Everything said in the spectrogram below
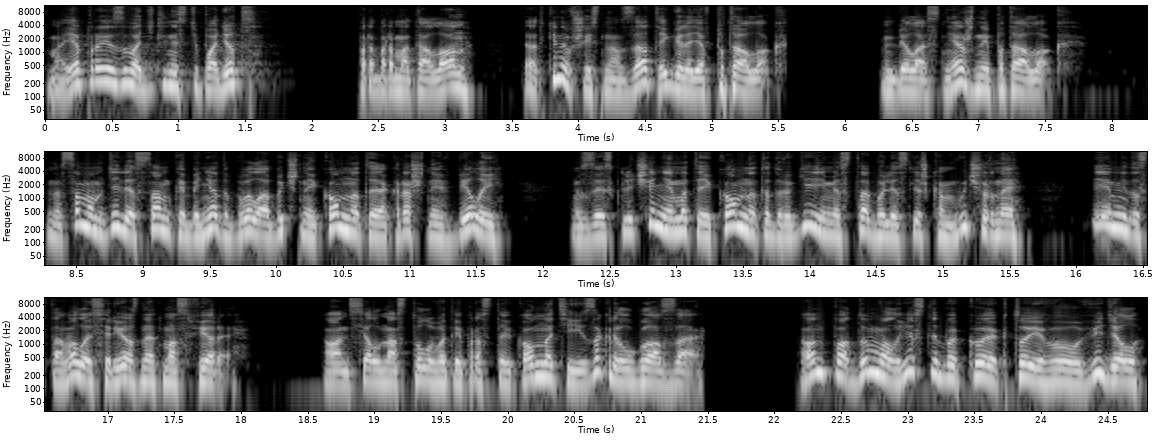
моя производительность упадет. Пробормотал он, откинувшись назад и глядя в потолок. Белоснежный потолок. На самом деле сам кабинет был обычной комнатой, окрашенной в белый. За исключением этой комнаты другие места были слишком вычурны, им не доставало серьёзной атмосферы. Он сел на стул в этой простой комнате и закрыл глаза. Он подумал, если бы кое-кто его увидел,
